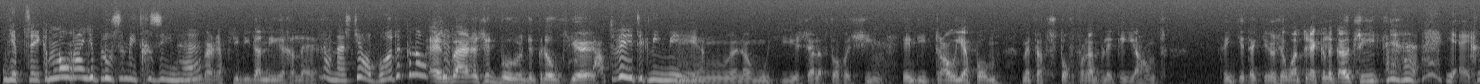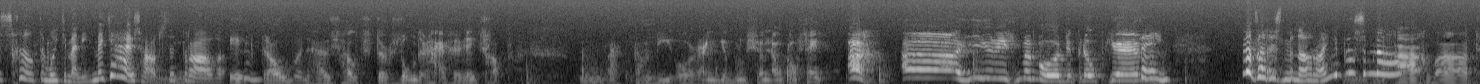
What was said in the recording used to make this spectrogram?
Je hebt zeker mijn oranje bloesem niet gezien, hè? Waar heb je die dan neergelegd? Nou, naast jouw boordenknoopje. En waar is het boordenknoopje? Dat weet ik niet meer. Mm, nou moet je jezelf toch eens zien in die trouwjapon met dat stof voor een blik in je hand. Vind je dat je er zo aantrekkelijk uitziet? je eigen schuld, dan moet je maar niet met je huishoudster trouwen. Ik trouw mijn huishoudster zonder haar gereedschap. Waar kan die oranje bloesem nou toch zijn? Ach, ah, hier is mijn boordenknoopje. Fijn. Maar waar is mijn oranje bloesem nou? Ach, wat.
